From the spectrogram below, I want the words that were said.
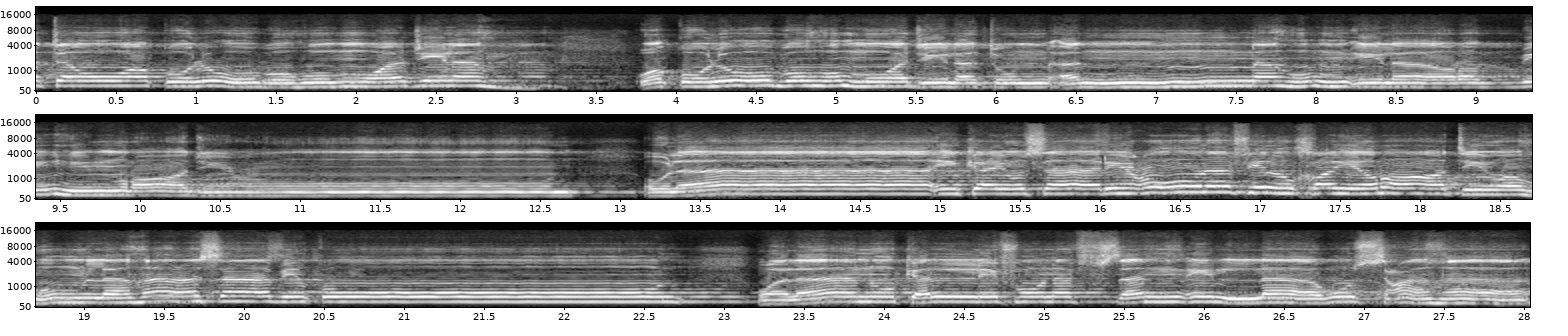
آتوا وقلوبهم وجلة وقلوبهم وجلة أنهم إلى ربهم راجعون. أولئك يسارعون في الخيرات وهم لها سابقون. ولا نكلف نفسا إلا وسعها.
